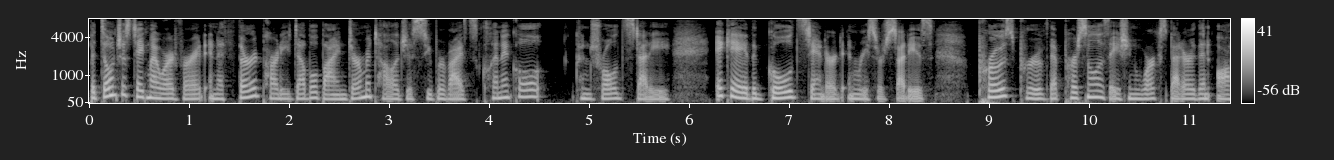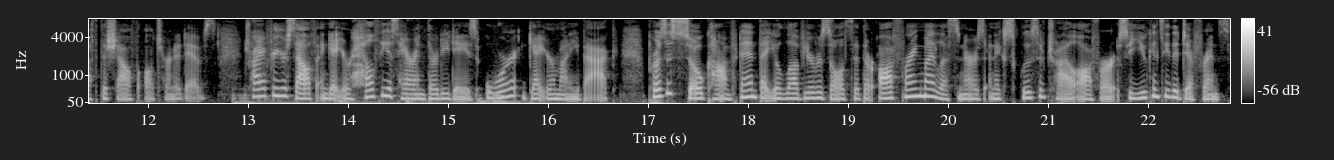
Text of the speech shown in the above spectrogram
But don't just take my word for it. In a third party double blind dermatologist supervised clinical controlled study, aka the gold standard in research studies, Prose prove that personalization works better than off the shelf alternatives. Try it for yourself and get your healthiest hair in 30 days or get your money back. Prose is so confident that you'll love your results that they're offering my listeners an exclusive trial offer so you can see the difference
